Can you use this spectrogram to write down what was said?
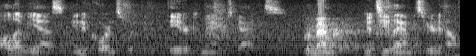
all MES in accordance with the theater commander's guidance. Remember, your TLAMM is here to help.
